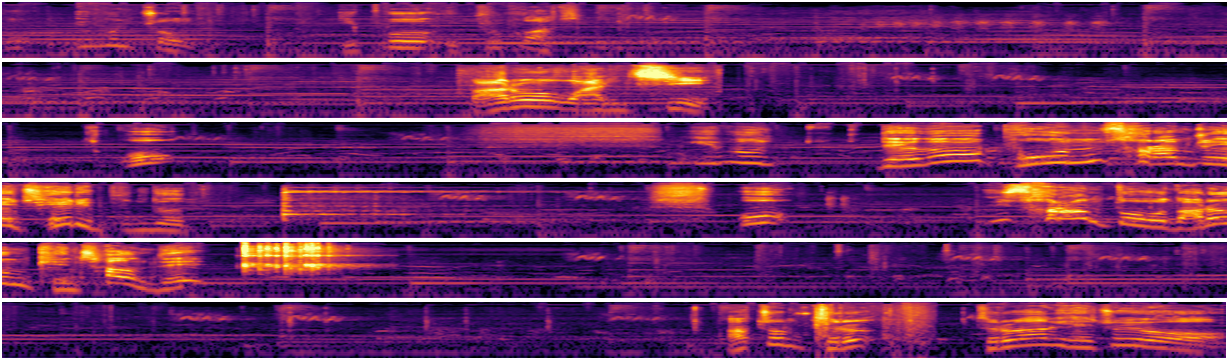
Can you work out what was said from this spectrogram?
어, 이분 좀 이뻐 이쁠 것 같은데. 바로 완치. 어? 이분 내가 본 사람 중에 제일 이쁜 듯. 어? 이 사람도 나름 괜찮은데? 아좀 들어 들어가게 해줘요.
